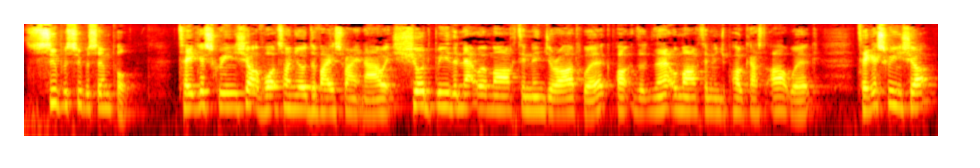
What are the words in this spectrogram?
super, super simple. Take a screenshot of what's on your device right now. It should be the Network Marketing Ninja artwork, the Network Marketing Ninja podcast artwork. Take a screenshot,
